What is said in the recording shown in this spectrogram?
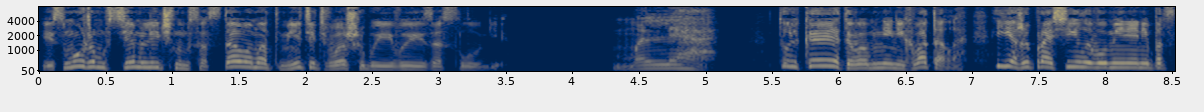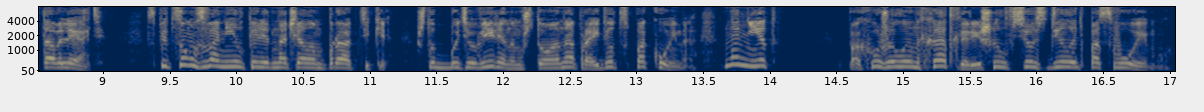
и сможем всем личным составом отметить ваши боевые заслуги». «Мля, только этого мне не хватало. Я же просил его меня не подставлять. Спецом звонил перед началом практики, чтобы быть уверенным, что она пройдет спокойно. Но нет. Похоже, Лэн решил все сделать по-своему.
